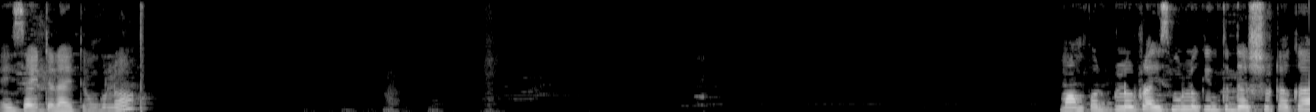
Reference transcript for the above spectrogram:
এই সাইডের আইটেমগুলো মামপটগুলোর প্রাইস মূল্য কিন্তু দেড়শো টাকা।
